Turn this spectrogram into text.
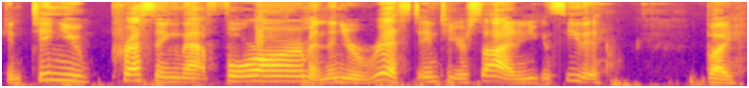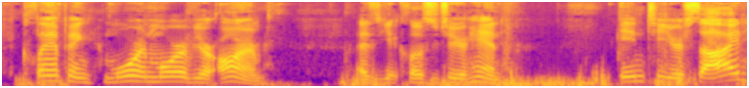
continue pressing that forearm and then your wrist into your side. And you can see that by clamping more and more of your arm as you get closer to your hand into your side,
